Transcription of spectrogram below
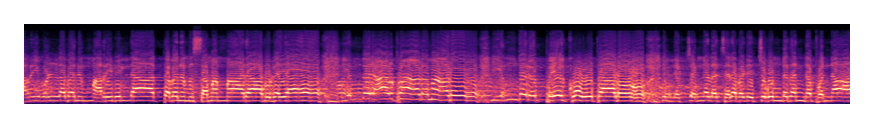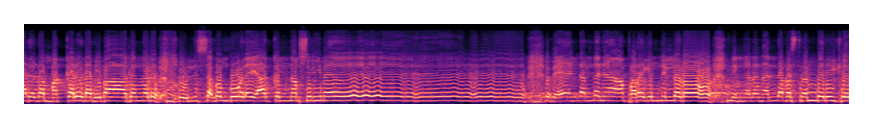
അറിവുള്ളവനും അറിവില്ലാത്തവനും സമന്മാരാവുകയാ. എന്തൊരാർഭാടമാണോ എന്തൊരു പേക്കൂത്താടോ? ലക്ഷങ്ങളെ ചെലവഴിച്ചുകൊണ്ട് തന്റെ പൊന്നാരുടെ മക്കളുടെ വിവാഹങ്ങൾ ഉത്സവം പോലെയാക്കുന്ന മുസ്ലിമേ. വേണ്ടെന്ന് ഞാൻ പറയുന്നില്ലടോ. നിങ്ങൾ നല്ല വസ്ത്രം ധരിക്ക്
